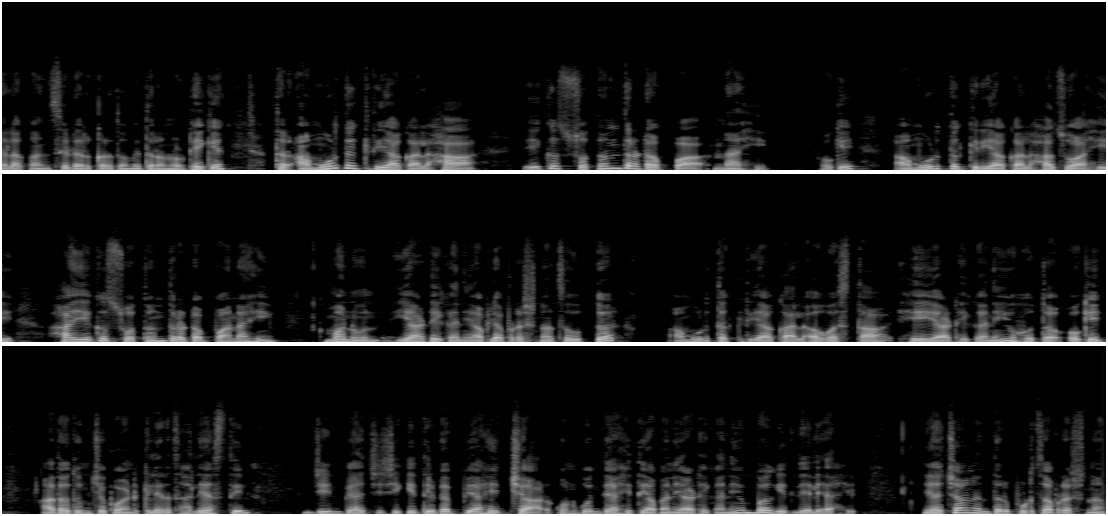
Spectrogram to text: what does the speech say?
याला कन्सिडर करतो मित्रांनो. ठीक आहे? तर अमूर्त क्रियाकाल हा एक स्वतंत्र टप्पा नाही. ओके? अमूर्त क्रियाकाल हा जो आहे हा एक स्वतंत्र टप्पा नाही. म्हणून या ठिकाणी आपल्या प्रश्नाचं उत्तर अमूर्त क्रियाकाल अवस्था हे या ठिकाणी होतं. ओके? आता तुमचे पॉईंट क्लिअर झाले असतील. जीन प्याचीचे किती टप्पे आहेत? चार. कोणकोणते आहेत ते आपण या ठिकाणी बघितलेले आहे. याच्यानंतर पुढचा प्रश्न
